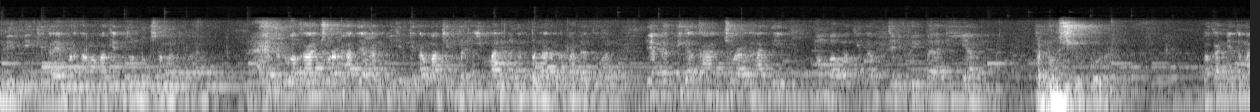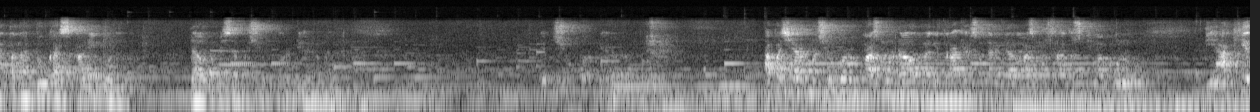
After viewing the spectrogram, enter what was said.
Membimbing kita yang pertama makin tunduk sama Tuhan Yang kedua kehancuran hati akan bikin kita makin beriman dengan benar kepada Tuhan Yang ketiga kehancuran hati Membawa kita menjadi pribadi yang penuh syukur Bahkan di tengah-tengah duka sekalipun Daud bisa bersyukur di hadapan Tuhan. Dia bersyukur di hadapan Tuhan. Apa syarat bersyukur? Mazmur Daud lagi terakhir saudara dalam Mazmur 150 di akhir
